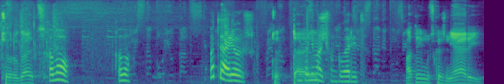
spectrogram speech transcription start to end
Че, ругаются? Алло. Алло. Вот ты орешь. Че ты Не понимаю, что он говорит. А ты ему скажи, не ори.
